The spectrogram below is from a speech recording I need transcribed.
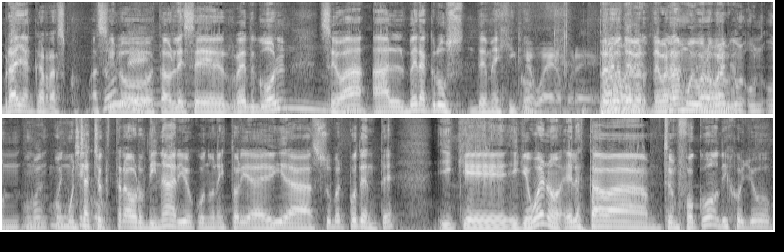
Brian Carrasco. Así ¿Dónde? lo establece Red Gol. Se va al Veracruz de México. Qué bueno por él. Pero de, de verdad muy Muy bueno, bueno. un, un- un- un muchacho chico. extraordinario con una historia de vida súper potente y que, y que bueno, él estaba, se enfocó, dijo yo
